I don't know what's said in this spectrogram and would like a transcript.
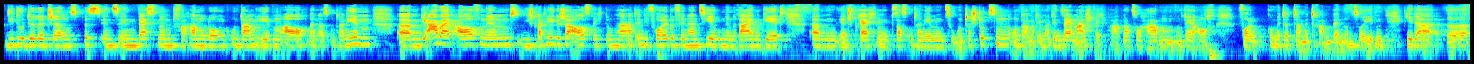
die Due Diligence bis ins Investmentverhandlung und dann eben auch, wenn das Unternehmen ähm, die Arbeit aufnimmt, die strategische Ausrichtung hat, in die Folgefinanzierungen reingeht, ähm, entsprechend das Unternehmen zu unterstützen und damit immer denselben Ansprechpartner zu haben und der auch voll committed damit dran bin und so eben jeder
